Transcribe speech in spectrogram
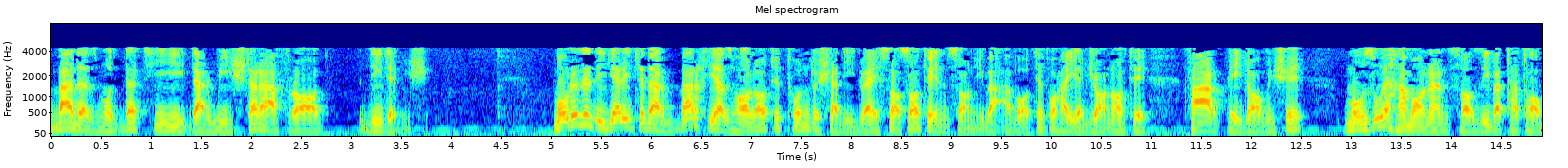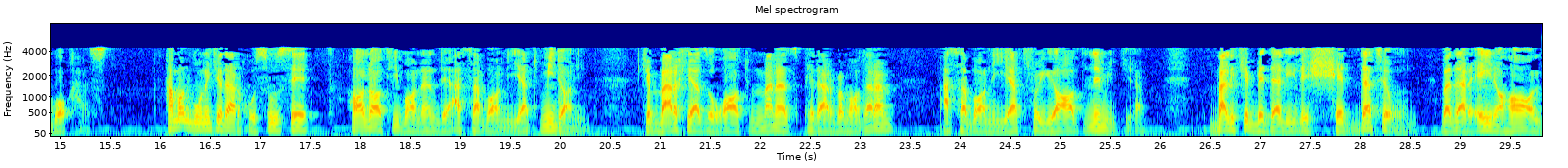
بعد از مدتی در بیشتر افراد دیده میشه. مورد دیگری که در برخی از حالات تند و شدید و احساسات انسانی و عواطف و هیجانات فرد پیدا میشه موضوع همانندسازی و تطابق هست. همان گونه که در خصوص حالاتی مانند عصبانیت می‌دانیم که برخی از اوقات من از پدر و مادرم عصبانیت رو یاد نمی‌گیرم بلکه به دلیل شدت اون و در عین حال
